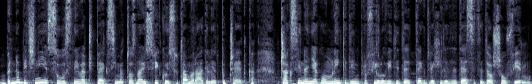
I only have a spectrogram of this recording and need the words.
Brnabić nije suosnivač Peksima, to znaju svi koji su tamo radili od početka. Čak se i na njegovom LinkedIn profilu vidi da je tek 2010. došao u firmu.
